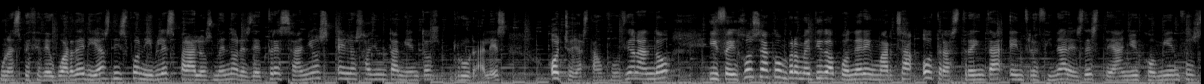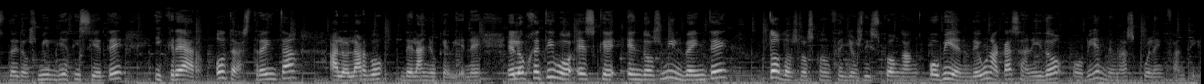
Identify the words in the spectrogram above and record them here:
una especie de guarderías disponibles para los menores de tres años en los ayuntamientos rurales. Ocho ya están funcionando y Feijó se ha comprometido a poner en marcha otras 30 entre finales de este año y comienzos de 2017 y crear otras 30 a lo largo del año que viene. El objetivo es que en 2020 todos los concellos dispongan o bien de una casa nido o bien de una escuela infantil.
